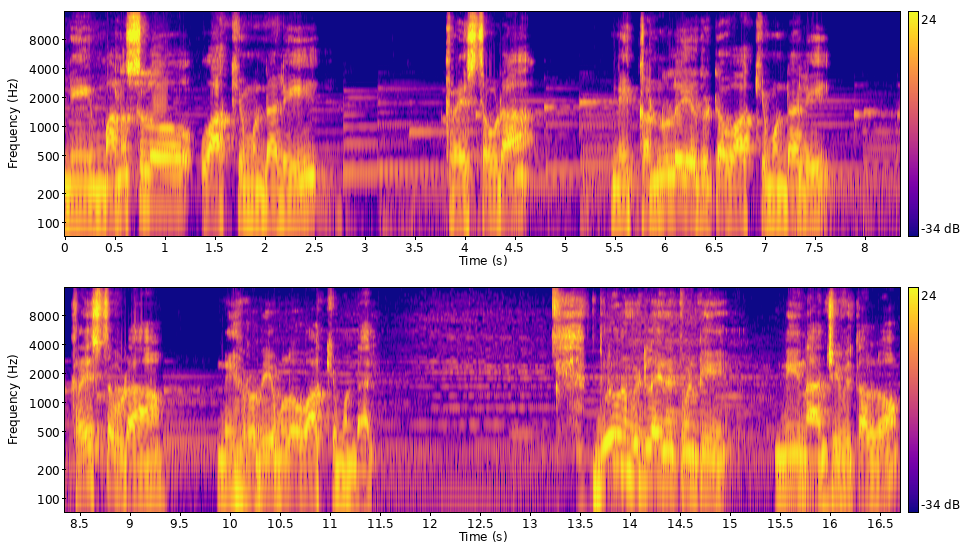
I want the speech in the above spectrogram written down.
నీ మనసులో వాక్యం ఉండాలి. క్రైస్తవుడా నీ కన్నుల ఎదుట వాక్యం ఉండాలి. క్రైస్తవుడా నీ హృదయంలో వాక్యం ఉండాలి. దేవుని బిడ్డలైనటువంటి నీ నా జీవితాల్లో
